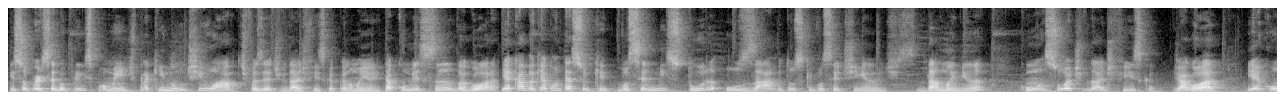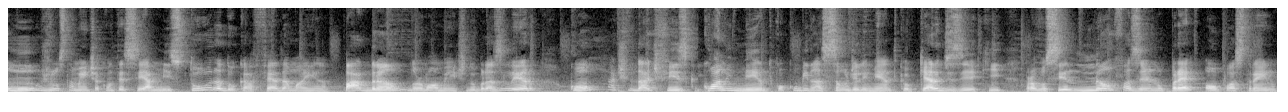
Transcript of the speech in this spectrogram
Isso eu percebo principalmente para quem não tinha o hábito de fazer atividade física pela manhã e está começando agora e acaba que acontece o quê? Você mistura os hábitos que você tinha antes da manhã com a sua atividade física de agora. E é comum justamente acontecer a mistura do café da manhã padrão, normalmente do brasileiro, com atividade física. Qual alimento, qual combinação de alimento que eu quero dizer aqui para você não fazer no pré ou pós-treino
